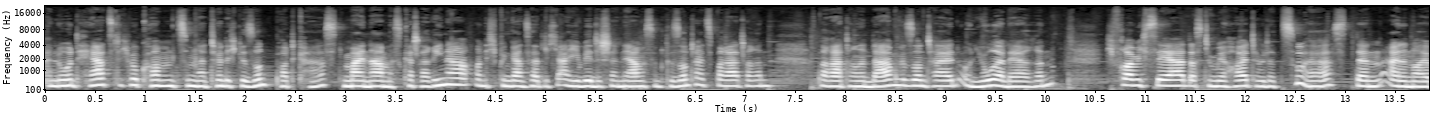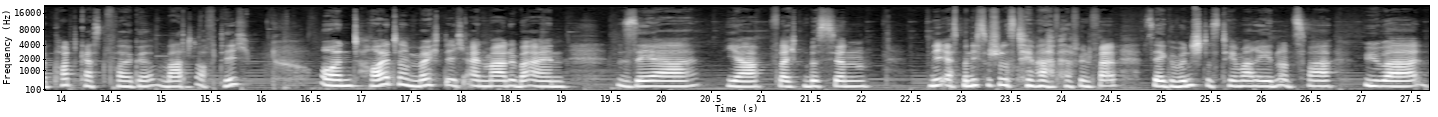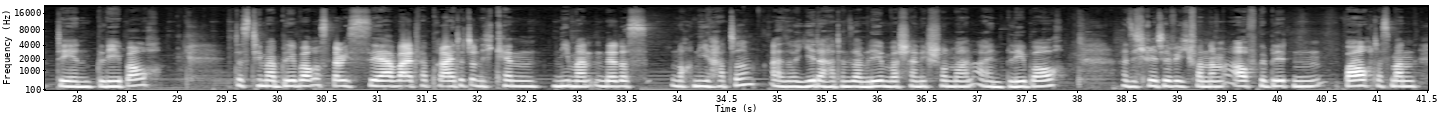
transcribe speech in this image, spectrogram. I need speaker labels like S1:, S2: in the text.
S1: Hallo und herzlich willkommen zum Natürlich Gesund Podcast. Mein Name ist Katharina und ich bin ganzheitliche ayurvedische Ernährungs- und Gesundheitsberaterin, Beraterin in Darmgesundheit und Yogalehrerin. Ich freue mich sehr, dass du mir heute wieder zuhörst, denn eine neue Podcast-Folge wartet auf dich. Und heute möchte ich einmal über ein sehr, ja, vielleicht ein bisschen, nee, erstmal nicht so schönes Thema, aber auf jeden Fall sehr gewünschtes Thema reden und zwar über den Blähbauch. Das Thema Blähbauch ist, glaube ich, sehr weit verbreitet und ich kenne niemanden, der das noch nie hatte. Also jeder hat in seinem Leben wahrscheinlich schon mal einen Blähbauch. Also ich rede hier wirklich von einem aufgeblähten Bauch, dass man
